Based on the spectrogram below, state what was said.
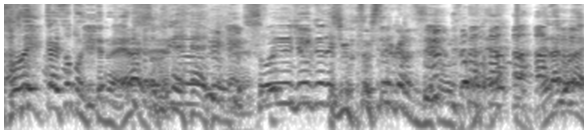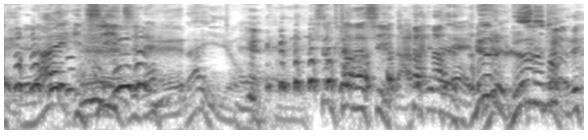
それ一回外行ってるのは偉いよね。そういう状況で仕事してるからですよ偉くない。偉いいちいちね。偉いよ。規則正しい。当たり前。だよルール。ルール通り。ル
